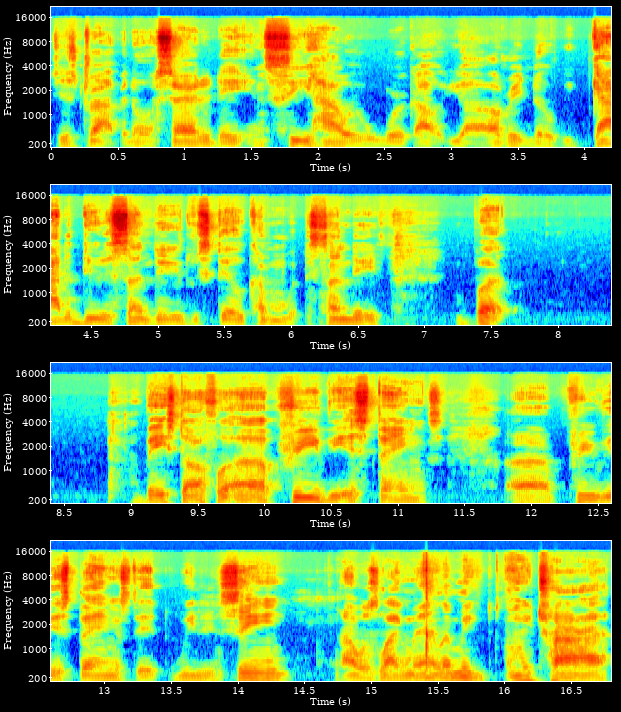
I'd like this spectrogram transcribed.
Just drop it on Saturday and see how it will work out. Y'all already know we gotta do the Sundays. We still coming with the Sundays. But based off of uh, previous things, uh, previous things that we didn't see, I was like, man, let me let me try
